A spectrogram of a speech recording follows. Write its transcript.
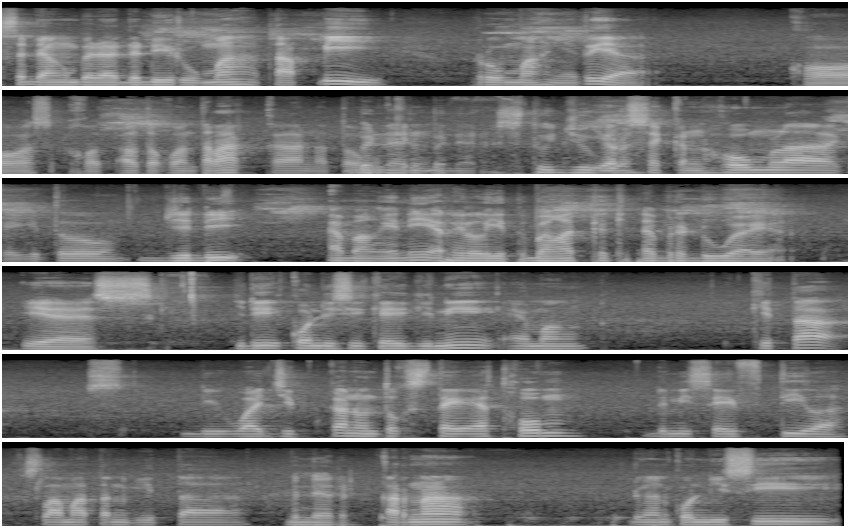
sedang berada di rumah tapi rumahnya itu ya kos atau kontrakan atau mungkin Bener-bener. Setuju your gua. second home lah kayak gitu. Jadi emang ini relate banget ke kita berdua ya. Yes. Jadi kondisi kayak gini emang kita diwajibkan untuk stay at home demi safety lah, keselamatan kita. Bener. Karena dengan kondisi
